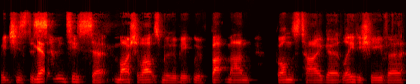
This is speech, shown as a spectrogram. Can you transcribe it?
which is the Yep. seventies set martial arts movie with Batman, Bronze Tiger, Lady Shiva,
